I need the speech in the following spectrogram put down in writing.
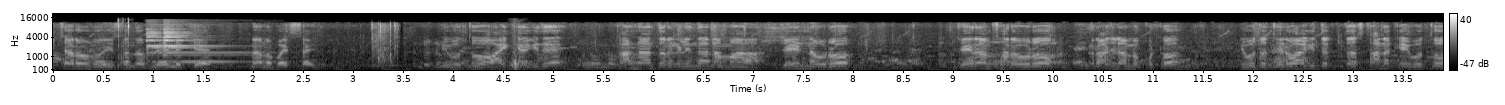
ವಿಚಾರವನ್ನು ಈ ಸಂದರ್ಭದಲ್ಲಿ ಹೇಳಲಿಕ್ಕೆ ನಾನು ಬಯಸ್ತಾ ಇದ್ದೀನಿ. ಇವತ್ತು ಆಯ್ಕೆಯಾಗಿದೆ. ಕಾರಣಾಂತರಗಳಿಂದ ನಮ್ಮ ಜಯಣ್ಣವರು ಜಯರಾಮ್ ಸರ್ ಅವರು ರಾಜೀನಾಮೆ ಕೊಟ್ಟು ಇವತ್ತು ತೆರವಾಗಿದ್ದಂಥ ಸ್ಥಾನಕ್ಕೆ ಇವತ್ತು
